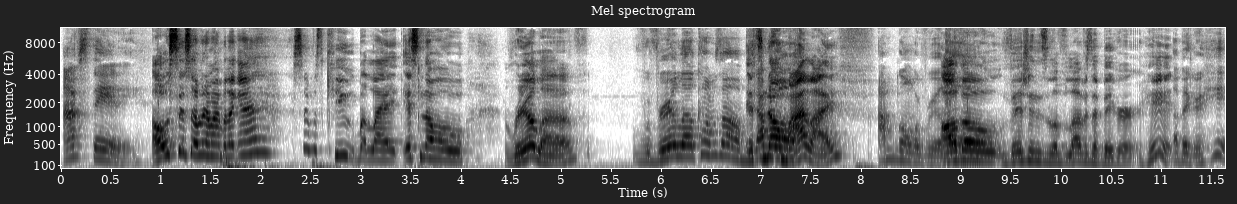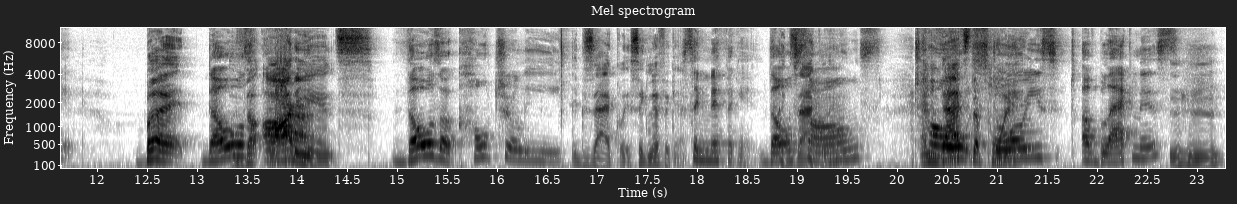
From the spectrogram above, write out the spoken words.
I'm steady. Oh, sis over there might be like, eh, this was cute, but like, it's no real love. Real love comes on. It's I'm no going, my life. I'm going with real love. Although Visions of Love is a bigger hit, a bigger hit. but Those the audience Those are culturally exactly significant. significant. Those Exactly. songs And told that's the point. stories of blackness. And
